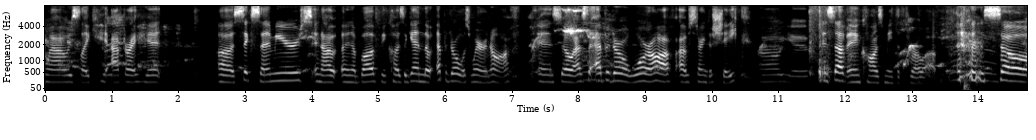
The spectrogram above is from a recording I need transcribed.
when I was like hit after I hit uh six centimeters and I and above because again the epidural was wearing off. And so as the epidural wore off, I was starting to shake Oh yes. and stuff and caused me to throw up. So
